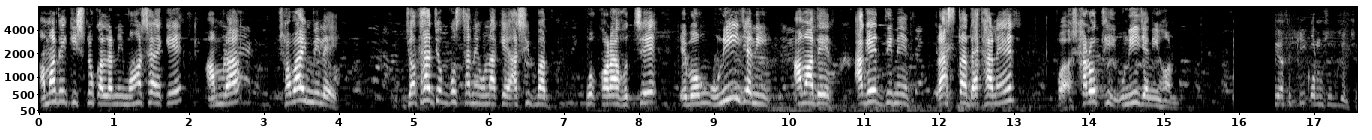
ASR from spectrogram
আমাদের কৃষ্ণ কল্যাণী মহাশয়কে আমরা সবাই মিলে যথাযোগ্য স্থানে ওনাকে আশীর্বাদ করা হচ্ছে এবং উনিই জানি আমাদের আগের দিনের রাস্তা দেখানের সারথি উনিই জানি হন কি কর্মসূচি চলছে?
